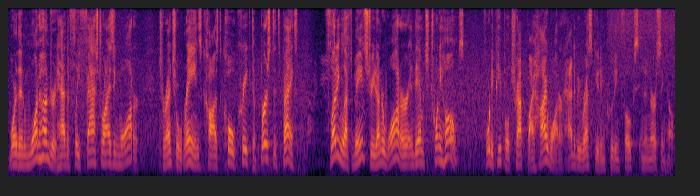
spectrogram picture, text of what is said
more than 100 had to flee fast rising water. Torrential rains caused Coal Creek to burst its banks. Flooding left Main Street underwater and damaged 20 homes. 40 people trapped by high water had to be rescued, including folks in a nursing home.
